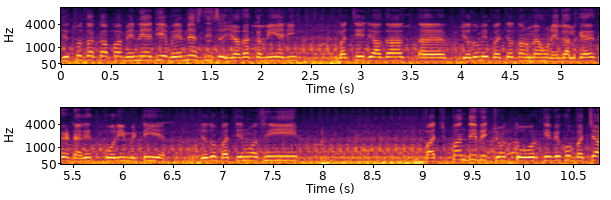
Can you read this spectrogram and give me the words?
ਜਿੱਥੋਂ ਤੱਕ ਆਪਾਂ ਵੇਖਦੇ ਹਾਂ ਜੀ ਅਵੇਅਰਨੈਸ ਦੀ ਜ਼ਿਆਦਾ ਕਮੀ ਹੈ ਜੀ। ਬੱਚੇ ਜ਼ਿਆਦਾ ਜਦੋਂ ਵੀ ਬੱਚਾ ਤੁਹਾਨੂੰ ਮੈਂ ਹੁਣੇ ਗੱਲ ਕਹਿ ਕੇ ਹਟਾਂਗੇ ਕੋਰੀ ਮਿੱਟੀ ਹੈ। ਜਦੋਂ ਬੱਚੇ ਨੂੰ ਅਸੀਂ ਬਚਪਨ ਦੇ ਵਿੱਚੋਂ ਤੋੜ ਕੇ ਵੇਖੋ ਬੱਚਾ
